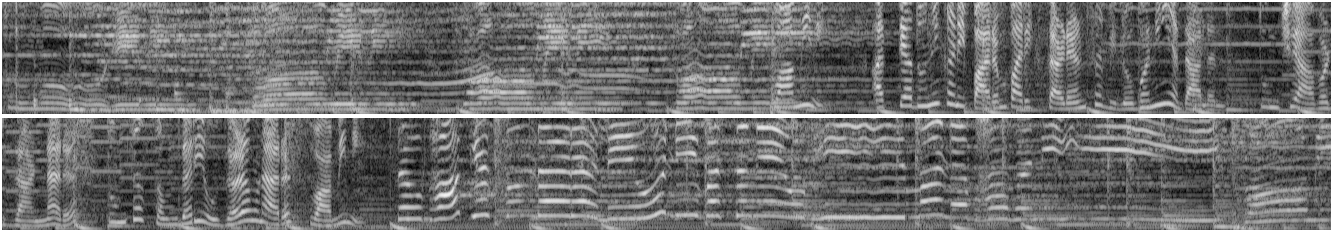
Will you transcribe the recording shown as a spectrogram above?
तू मोहिनी। स्वामिनी स्वामिनी स्वामी स्वामिनी अत्याधुनिक आणि पारंपरिक साड्यांचं विलोभनीय दालन. तुमची आवड जाणणारं तुमचं सौंदर्य उजळवणारं स्वामिनी. सौभाग्य सुंदर लेऊनी वसने उभी मन भावनी स्वामी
